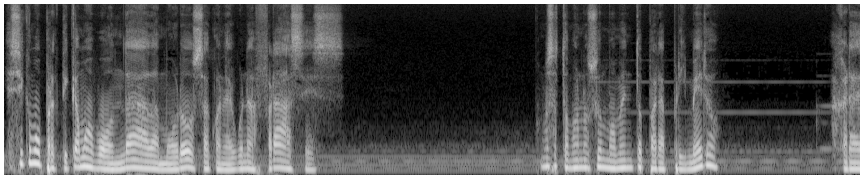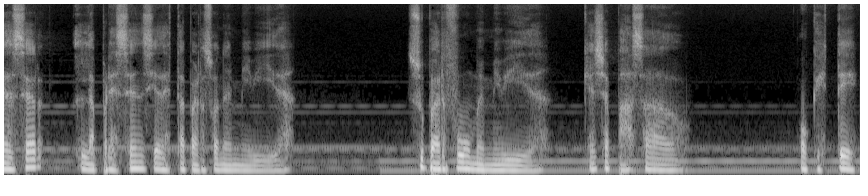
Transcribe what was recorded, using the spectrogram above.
Y así como practicamos bondad amorosa con algunas frases, vamos a tomarnos un momento para primero agradecer la presencia de esta persona en mi vida, su perfume en mi vida, que haya pasado o que esté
